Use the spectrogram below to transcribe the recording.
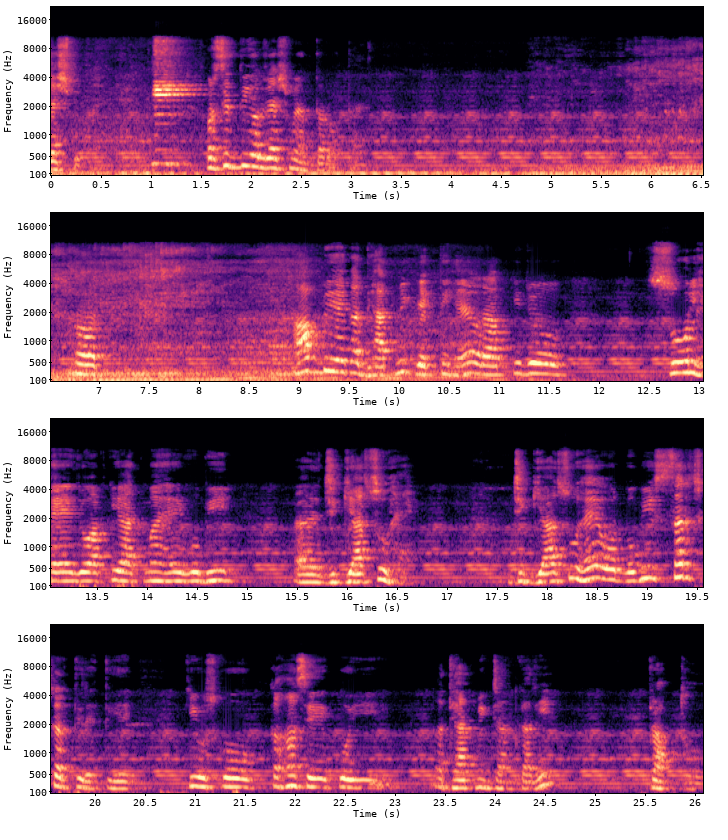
यश भी पाएँगे। प्रसिद्धि और यश में अंतर होता है। और आप भी एक आध्यात्मिक व्यक्ति हैं और आपकी जो सोल है, जो आपकी आत्मा है, वो भी जिज्ञासु है। जिज्ञासु है और वो भी सर्च करती रहती है कि उसको कहाँ से कोई आध्यात्मिक जानकारी प्राप्त हो।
